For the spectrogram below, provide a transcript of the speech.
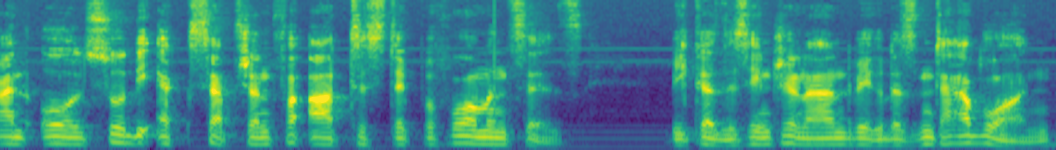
and also the exception for artistic performances, because the St. Trinidad and Tobago doesn't have one,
